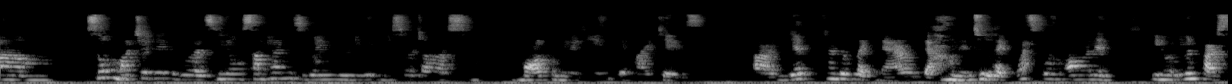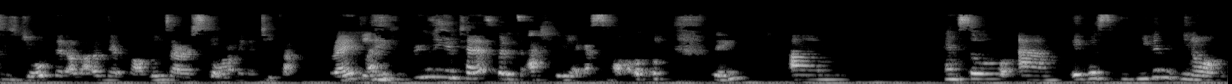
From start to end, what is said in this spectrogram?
um, so much of it was, you know, sometimes when you're doing research on a small community, in, in my case, uh, you get kind of like narrowed down into like what's going on and you know even Parsis joke that a lot of their problems are a storm in a teacup right? Like really intense but it's actually like a small thing. Um, and so um, it was even you know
